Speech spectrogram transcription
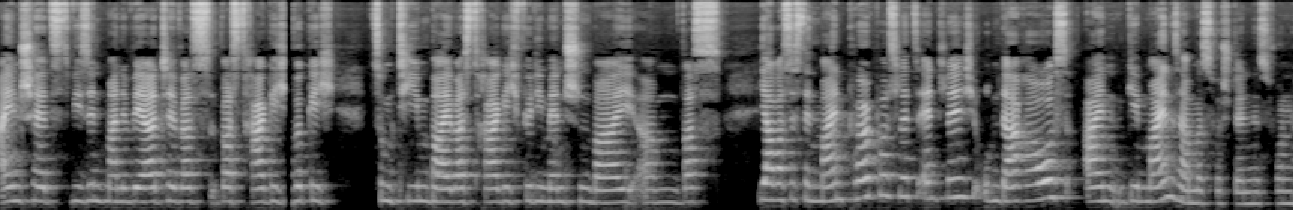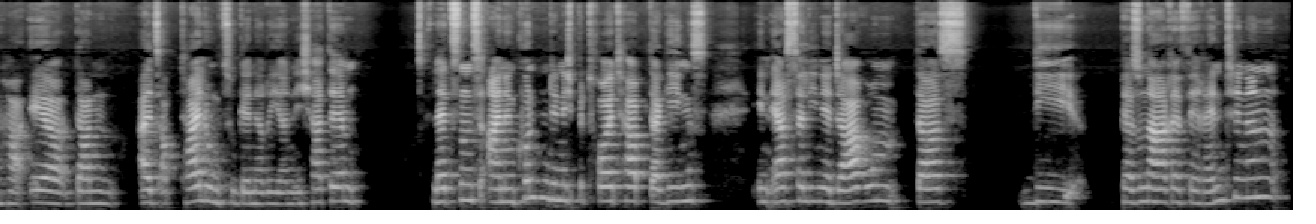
einschätzt, wie sind meine Werte, was, was trage ich wirklich zum Team bei, was trage ich für die Menschen bei, ähm, was, ja, was ist denn mein Purpose letztendlich, um daraus ein gemeinsames Verständnis von HR dann als Abteilung zu generieren. Ich hatte letztens einen Kunden, den ich betreut habe, da ging es in erster Linie darum, dass die Personalreferentinnen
